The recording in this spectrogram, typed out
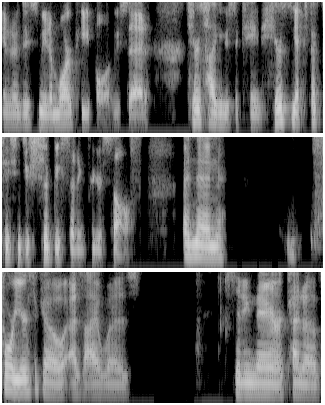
introduce me to more people who said, here's how you use a cane. Here's the expectations you should be setting for yourself and then four years ago, as I was sitting there kind of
